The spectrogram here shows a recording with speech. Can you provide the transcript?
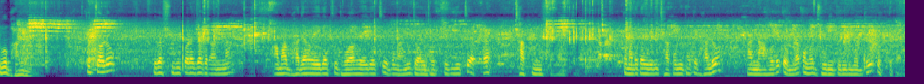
একটুও ভালো তো চলো, এবার শুরু করা যাক রান্না। আমার ভাজা হয়ে গেছে, ধোয়া হয়ে গেছে এবং আমি জল ঝরতে দিয়েছি একটা সাহায্যে তোমাদের কাছে যদি ছাঁকুনি থাকে ভালো, আর না হলে তোমরা কোনো ঝুড়ি টুড়ির মধ্যেও করতে পারো।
